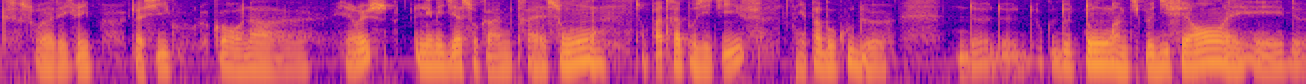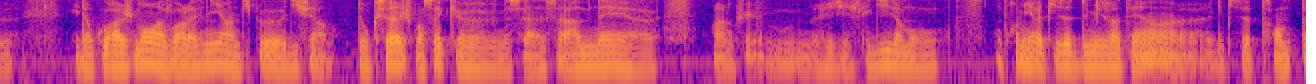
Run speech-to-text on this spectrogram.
que ce soit des grippes classiques ou le coronavirus les médias sont quand même très sombres, ne sont pas très positifs. Il n'y a pas beaucoup de, de, de, tons un petit peu différents et, et d'encouragement à voir l'avenir un petit peu différemment. Donc ça, je pensais que ça, ça amenait, euh, je, l'ai dit dans mon, mon, premier épisode 2021, euh, l'épisode 30.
